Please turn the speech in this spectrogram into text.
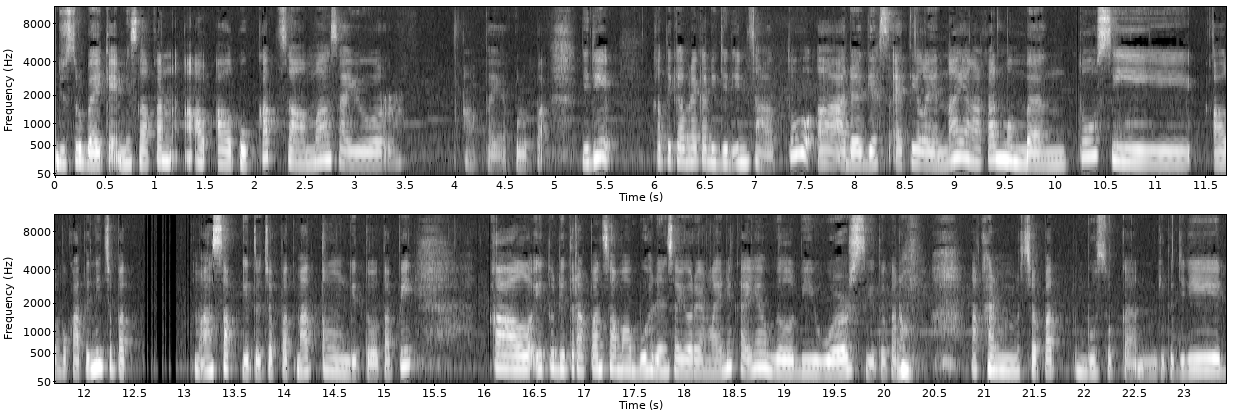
justru baik kayak misalkan al alpukat sama sayur apa ya aku lupa. Jadi ketika mereka dijadiin satu uh, ada gas etilena yang akan membantu si alpukat ini cepat masak gitu, cepat mateng gitu. Tapi kalau itu diterapkan sama buah dan sayur yang lainnya kayaknya will be worse gitu karena akan cepat pembusukan gitu. Jadi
